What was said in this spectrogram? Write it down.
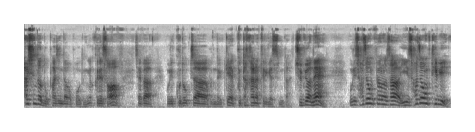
훨씬 더 높아진다고 보거든요. 그래서 제가 우리 구독자분들께 부탁 하나 드리겠습니다. 주변에 우리 서정욱 변호사 이 서정욱 TV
